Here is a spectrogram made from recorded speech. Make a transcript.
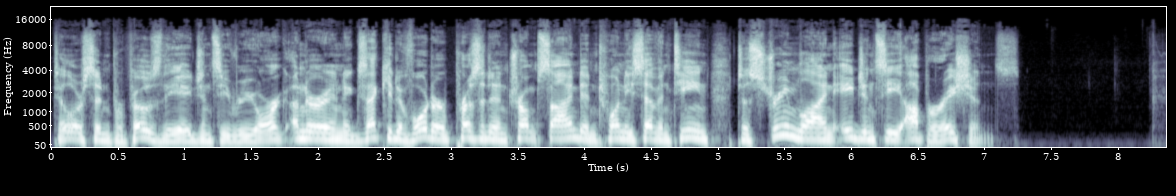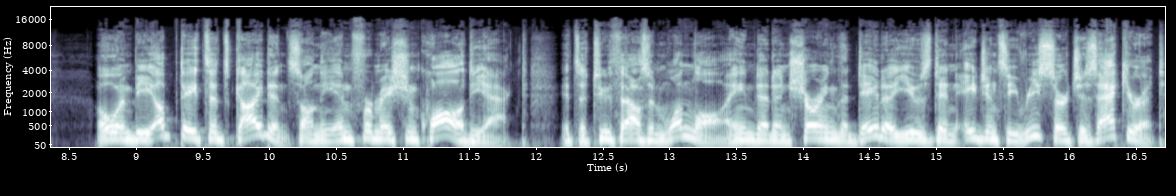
Tillerson proposed the agency reorg under an executive order President Trump signed in 2017 to streamline agency operations. OMB updates its guidance on the Information Quality Act. It's a 2001 law aimed at ensuring the data used in agency research is accurate.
